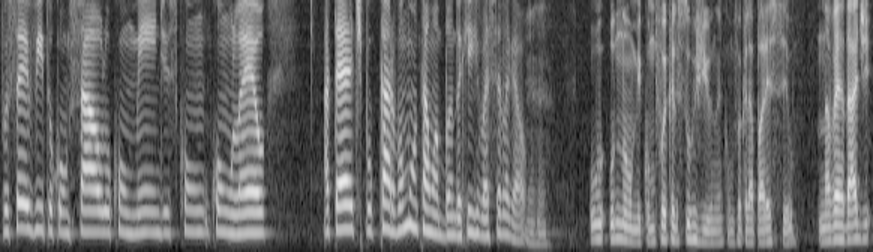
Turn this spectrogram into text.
Você, Vitor, com o Saulo, com o Mendes, com, com o Léo. Até, tipo, cara, vamos montar uma banda aqui que vai ser legal. o, o nome, como foi que ele surgiu, né? Como foi que ele apareceu. Na verdade,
